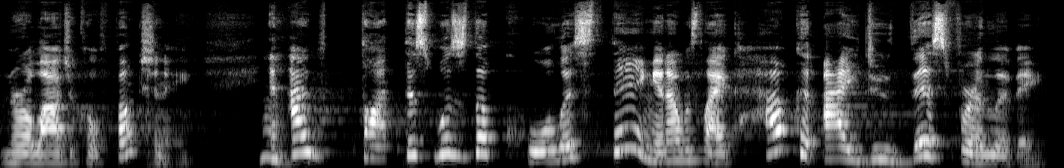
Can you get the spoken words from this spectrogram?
neurological functioning. Hmm. And I thought this was the coolest thing. And I was like, how could I do this for a living?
